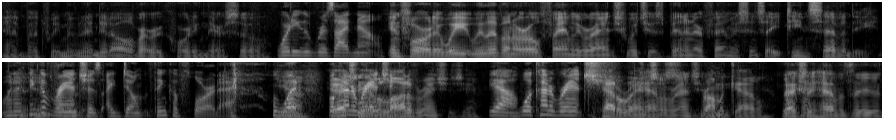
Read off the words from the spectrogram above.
Yeah, but we moved and did all of our recording there. So where do you reside now? in Florida, we, we live on our old family ranch, which has been in our family since 1870. When I think of Florida. ranches, I don't think of Florida. what Yeah. what We kind of actually ranch? have a lot of ranches, yeah. yeah, what kind of ranch? Cattle ranches, cattle ranch, Brahma cattle. We actually have the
